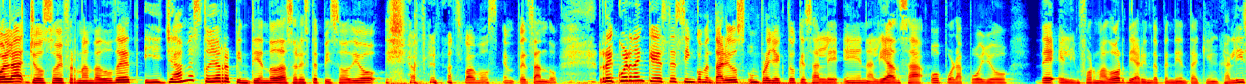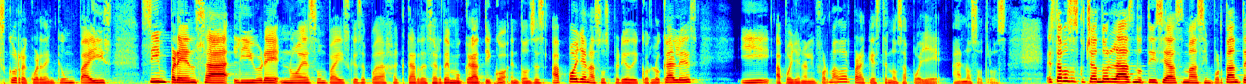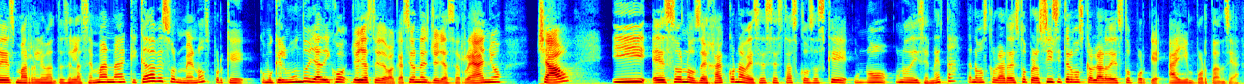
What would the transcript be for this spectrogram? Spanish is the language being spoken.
Hola, yo soy Fernanda Dudet y ya me estoy arrepintiendo de hacer este episodio y apenas vamos empezando. Recuerden que este es Sin Comentarios, un proyecto que sale en alianza o por apoyo de El Informador, diario independiente aquí en Jalisco. Recuerden que un país sin prensa libre no es un país que se pueda jactar de ser democrático, entonces apoyan a sus periódicos locales y apoyen al informador para que éste nos apoye a nosotros. Estamos escuchando las noticias más importantes, más relevantes de la semana, que cada vez son menos porque como que el mundo ya dijo, yo ya estoy de vacaciones, yo ya cerré año, chao. Y eso nos deja con a veces estas cosas que uno, uno dice, neta, tenemos que hablar de esto, pero sí, sí tenemos que hablar de esto porque hay importancia.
